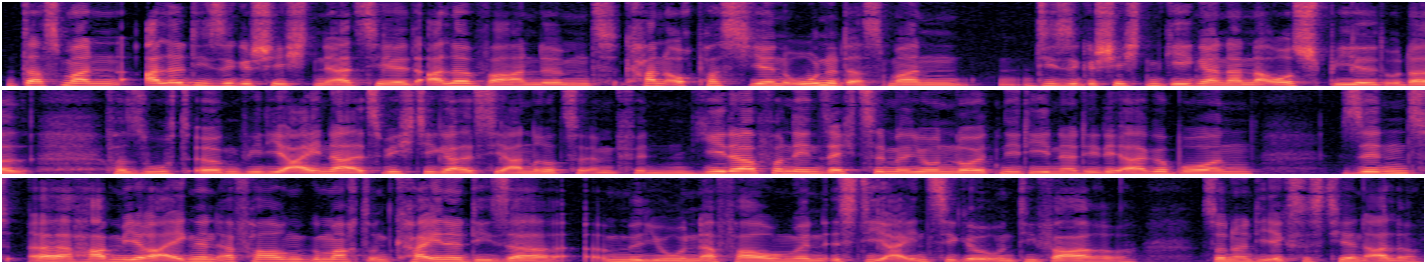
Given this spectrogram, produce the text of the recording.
Dass man alle diese Geschichten erzählt, alle wahrnimmt, kann auch passieren, ohne dass man diese Geschichten gegeneinander ausspielt oder versucht, irgendwie die eine als wichtiger als die andere zu empfinden. Jeder von den 16 Millionen Leuten, die in der DDR geboren sind, äh, haben ihre eigenen Erfahrungen gemacht und keine dieser Millionen Erfahrungen ist die einzige und die wahre, sondern die existieren alle.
